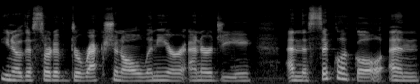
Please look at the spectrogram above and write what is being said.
you know this sort of directional linear energy and the cyclical and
